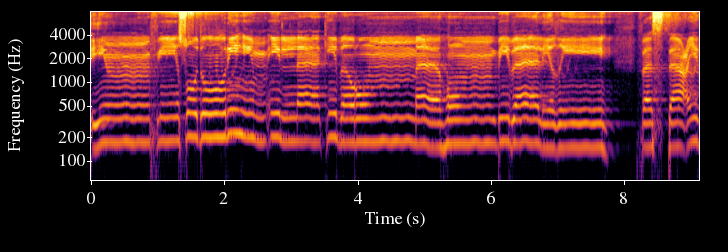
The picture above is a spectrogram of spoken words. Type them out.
إن في صدورهم إلا كبر ما هم ببالغيه فاستعذ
